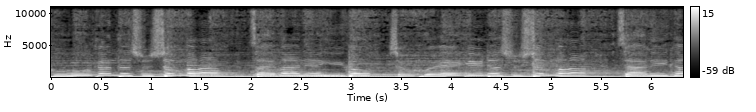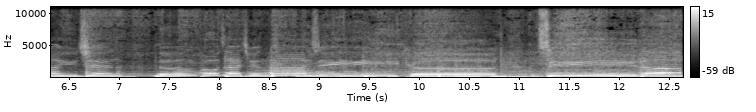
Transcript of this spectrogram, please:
呼喊的是什么？在百年以后，想回忆的是什么？在离开以前，能否再见那一刻？记得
